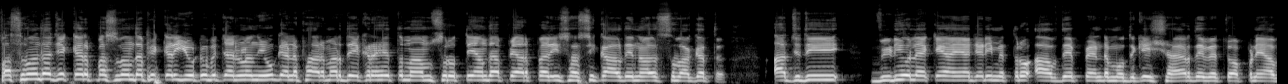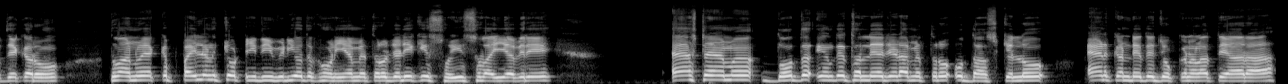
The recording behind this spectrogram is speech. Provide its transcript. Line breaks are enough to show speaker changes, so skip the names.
ਪਸ਼ੂਆਂ ਦਾ ਜ਼ਿਕਰ ਪਸ਼ੂਆਂ ਦਾ ਫਿਕਰ YouTube ਚੈਨਲ ਨਿਊ ਗੱਲ ਫਾਰਮਰ ਦੇਖ ਰਹੇ तमाम ਸਰੋਤਿਆਂ ਦਾ ਪਿਆਰ ਭਰੀ ਸਤਿ ਸ਼੍ਰੀ ਅਕਾਲ ਦੇ ਨਾਲ ਸਵਾਗਤ ਅੱਜ ਦੀ ਵੀਡੀਓ ਲੈ ਕੇ ਆਏ ਆ ਜਿਹੜੀ ਮਿੱਤਰੋ ਆਪਦੇ ਪਿੰਡ ਮੁਦਕੀ ਸ਼ਹਿਰ ਦੇ ਵਿੱਚੋਂ ਆਪਣੇ ਆਪਦੇ ਘਰੋਂ ਤੁਹਾਨੂੰ ਇੱਕ ਪਹਿਲਣ ਝੋਟੀ ਦੀ ਵੀਡੀਓ ਦਿਖਾਉਣੀ ਆ ਮਿੱਤਰੋ ਜਿਹੜੀ ਕਿ ਸੂਈ ਸਵਾਈ ਆ ਵੀਰੇ ਇਸ ਟਾਈਮ ਦੁੱਧ ਇਹਦੇ ਥੱਲੇ ਆ ਜਿਹੜਾ ਮਿੱਤਰੋ ਉਹ 10 ਕਿਲੋ ਐਨ ਕੰਡੇ ਤੇ ਜੋਕਣ ਵਾਲਾ ਤਿਆਰ ਆ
